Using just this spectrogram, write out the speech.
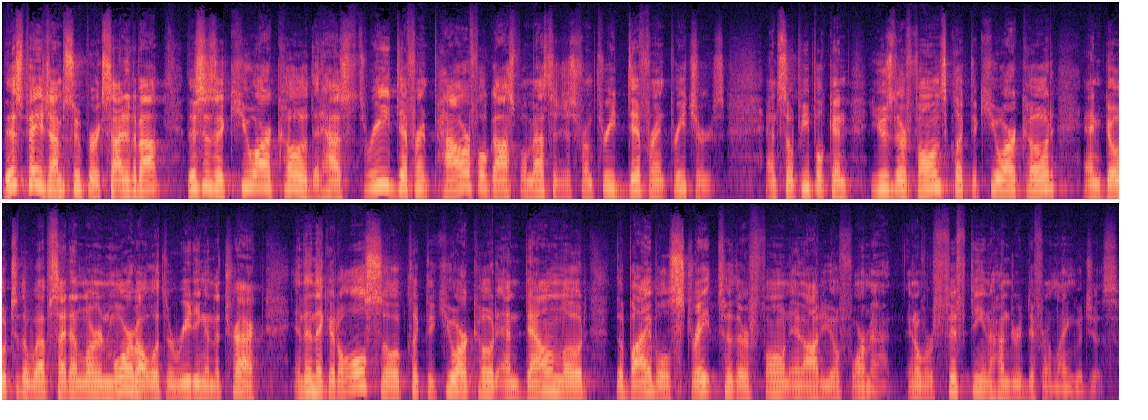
this page I'm super excited about. This is a QR code that has three different powerful gospel messages from three different preachers. And so people can use their phones, click the QR code, and go to the website and learn more about what they're reading in the tract. And then they could also click the QR code and download the Bible straight to their phone in audio format in over 1,500 different languages.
